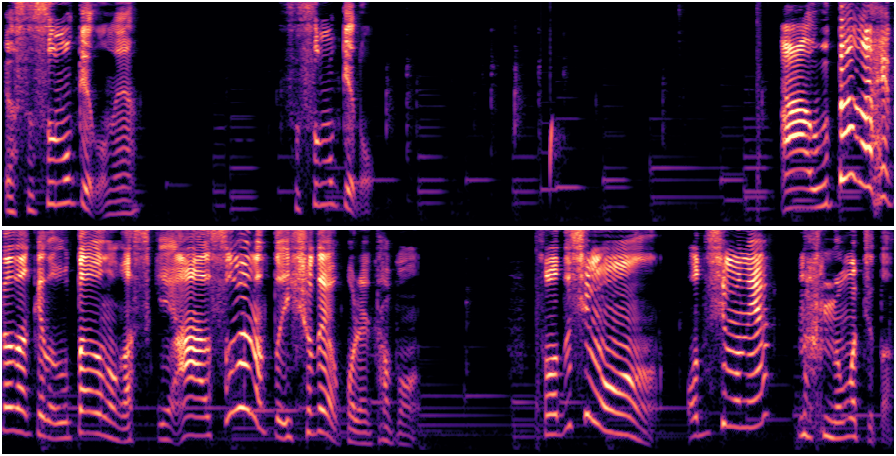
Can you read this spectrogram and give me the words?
や、進むけどね。進むけど。あ、歌が下手だけど歌うのが好き。あ、そういうのと一緒だよ、これ多分。そう、私も、私もね、なまっちゃった。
